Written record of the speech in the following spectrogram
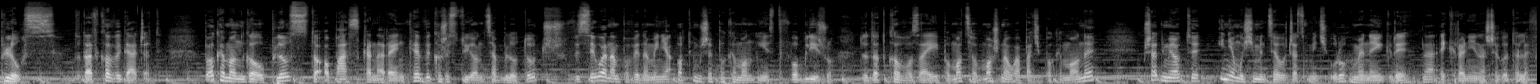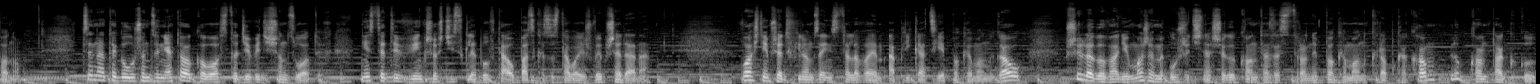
Plus. Dodatkowy gadżet. Pokémon Go Plus to opaska na rękę wykorzystująca Bluetooth. Wysyła nam powiadomienia o tym, że Pokémon jest w pobliżu. Dodatkowo za jej pomocą można łapać Pokémony, przedmioty i nie musimy cały czas mieć uruchomionej gry na ekranie naszego telefonu. Cena tego urządzenia to około 190 zł. Niestety w większości sklepów ta opaska została już wyprzedana. Właśnie przed chwilą zainstalowałem aplikację Pokémon Go. Przy logowaniu możemy użyć naszego konta ze strony pokemon.com lub konta Google.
